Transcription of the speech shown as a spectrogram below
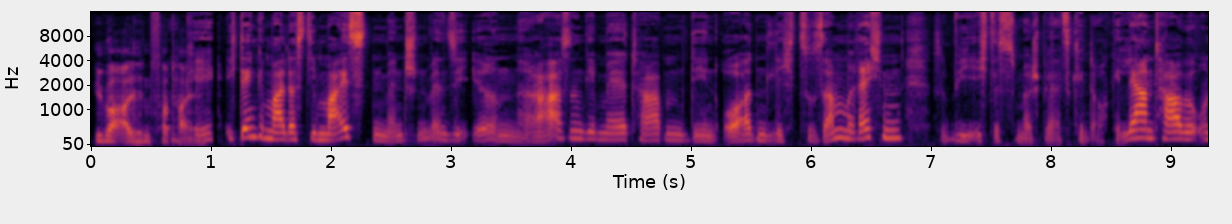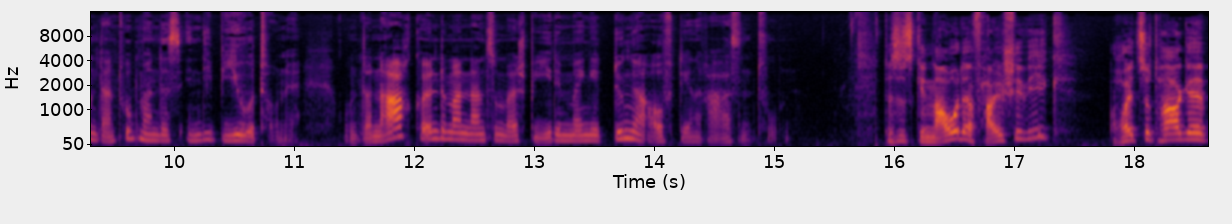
überall hin verteilen. Okay. Ich denke mal, dass die meisten Menschen, wenn sie ihren Rasen gemäht haben, den ordentlich zusammenrechen, so wie ich das zum Beispiel als Kind auch gelernt habe, und dann tut man das in die Biotonne. Und danach könnte man dann zum Beispiel jede Menge Dünger auf den Rasen tun. Das ist genau der falsche Weg. Heutzutage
